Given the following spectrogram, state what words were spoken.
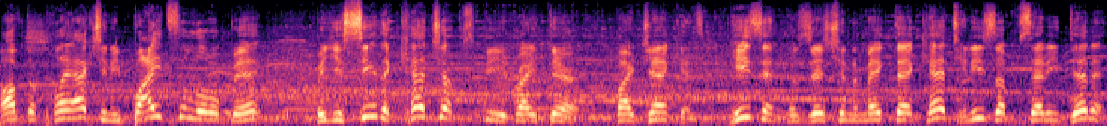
off the play action. He bites a little bit, but you see the catch-up speed right there by Jenkins. He's in position to make that catch, and he's upset he didn't.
